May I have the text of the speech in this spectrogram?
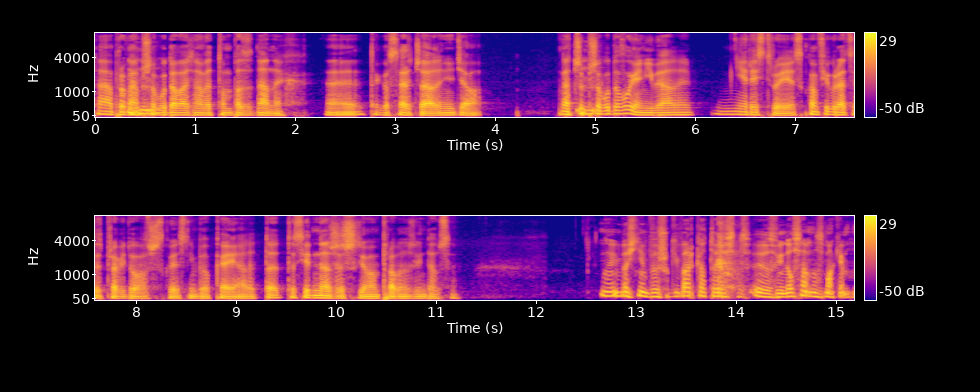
tak, próbowałem mhm. przebudować nawet tą bazę danych e, tego searcha, ale nie działa. Znaczy mhm. przebudowuję niby, ale nie rejestruję. Jest, konfiguracja jest prawidłowa, wszystko jest niby ok, ale to, to jest jedyna rzecz, gdzie mam problem z Windowsem. No i właśnie wyszukiwarka to jest y, z Windowsem, z Maciem.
